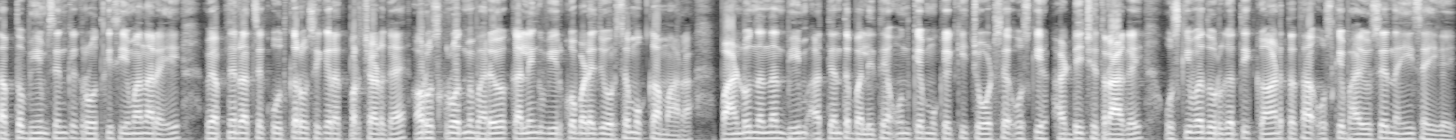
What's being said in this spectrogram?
तब तो भीमसेन के क्रोध की सीमा न रही, वे अपने रथ से कूदकर उसी के रथ पर चढ़ गए और उस क्रोध में भरे हुए कलिंग वीर को बड़े ज़ोर से मुक्का मारा। पांडु नंदन भीम अत्यंत बली थे, उनके मुके की चोट से उसकी हड्डी छितरा गई, उसकी वह दुर्गति कर्ण तथा उसके भाइयों से नहीं सही गई।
